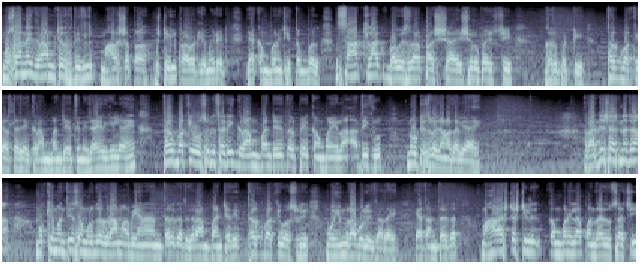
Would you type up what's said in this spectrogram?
मुसाने ग्रामच्या हद्दीतील महाराष्ट्र प्र स्टील प्रायव्हेट लिमिटेड या कंपनीची तब्बल साठ लाख बावीस हजार पाचशे ऐंशी रुपयाची घरपट्टी थकबाकी असल्याचे ग्रामपंचायतीने जाहीर केले आहे. थकबाकी वसुलीसाठी ग्रामपंचायतीतर्फे कंपनीला अधिकृत नोटीस बजावण्यात आली आहे. राज्य शासनाच्या मुख्यमंत्री समृद्ध ग्राम अभियानांतर्गत ग्रामपंचायतीत थकबाकी वसुली मोहीम राबवली जात आहे. यात अंतर्गत महाराष्ट्र स्टील कंपनीला पंधरा दिवसाची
